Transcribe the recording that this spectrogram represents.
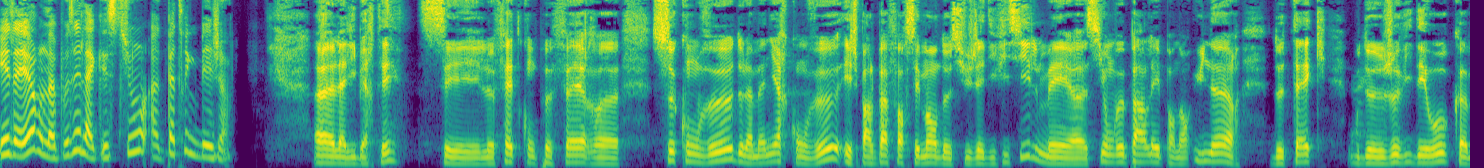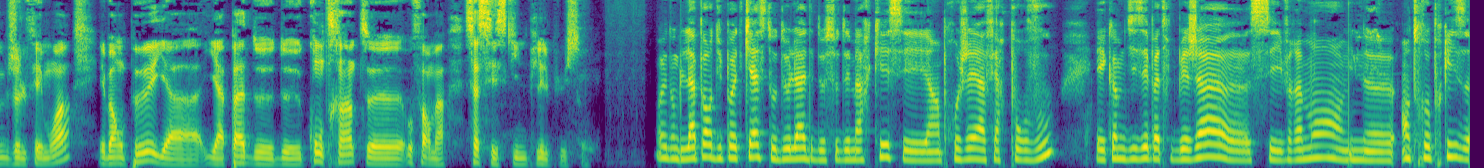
Et d'ailleurs, on a posé la question à Patrick Béja. Euh, la liberté, c'est le fait qu'on peut faire euh, ce qu'on veut de la manière qu'on veut. Et je parle pas forcément de sujets difficiles mais euh, si on veut parler pendant une heure de tech ou de jeux vidéo comme je le fais moi eh ben on peut. Il y a il y a pas de, de contraintes au format. Ça c'est ce qui me plaît le plus Ouais, donc l'apport du podcast au-delà de se démarquer, c'est un projet à faire pour vous. Et comme disait Patrick Béja, euh, c'est vraiment une euh, entreprise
